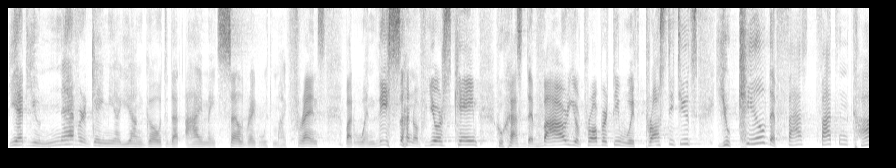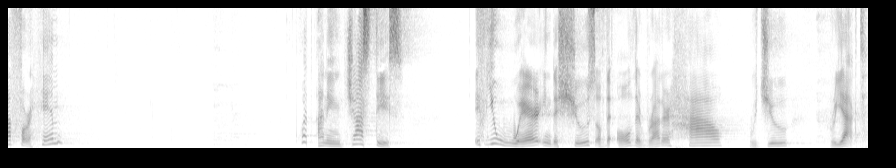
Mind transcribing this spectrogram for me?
yet you never gave me a young goat that I may celebrate with my friends. But when this son of yours came, who has devoured your property with prostitutes, you killed the fat, fattened calf for him? What an injustice! If you were in the shoes of the older brother, how would you? React.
